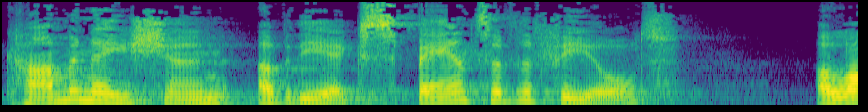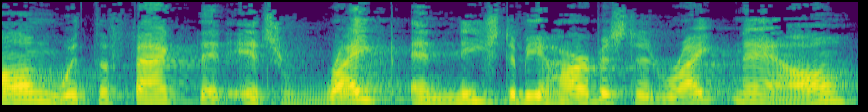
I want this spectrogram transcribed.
combination of the expanse of the field along with the fact that it's ripe and needs to be harvested right now,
